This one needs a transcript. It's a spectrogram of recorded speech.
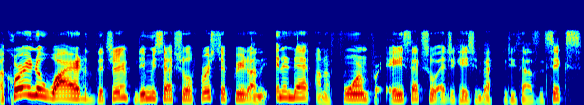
According to Wired, the term demisexual first appeared on the internet on a forum for asexual education back in 2006.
